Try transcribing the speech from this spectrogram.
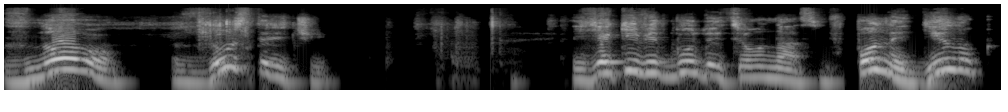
знову зустрічі, які відбудуться у нас в понеділок.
